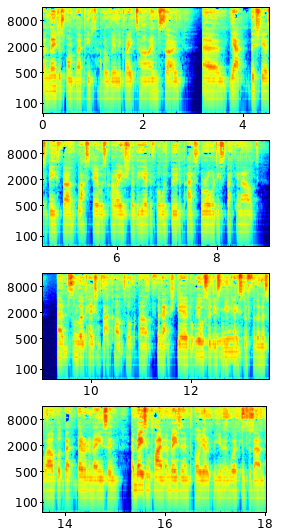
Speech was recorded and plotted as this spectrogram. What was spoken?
and they just want their people to have a really great time. So um, yeah, this year's Ibiza. Last year was Croatia. The year before was Budapest. We're already specking out um, some locations that I can't talk about for next year, but we also do some UK mm. stuff for them as well. But they're, they're an amazing, amazing client, amazing employer. You know, working for them.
